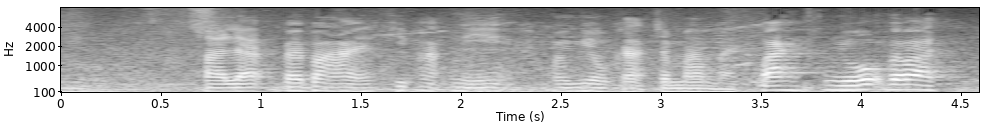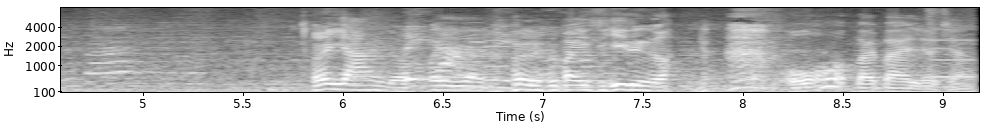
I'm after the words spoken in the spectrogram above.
อืมไปแล้วบายบายที่พักนี้ไว้มีโอกาสจะมาใหม่ไปคุณโยบายบายเฮ้ยยังเดี๋ยวไปยังเดี๋ยวไปอีกที่หนึ่งก่อนโอ้บายบายเร็วจัง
